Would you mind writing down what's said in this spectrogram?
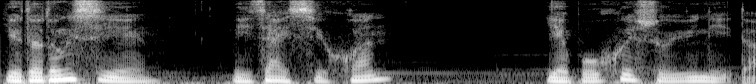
有的东西你再喜欢，也不会属于你的；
